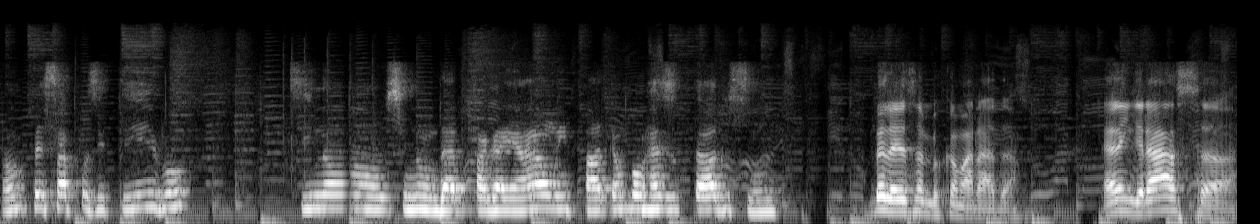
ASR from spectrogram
Vamos pensar positivo. Se não, se não der para ganhar, um empate é um bom resultado, sim. Beleza, meu camarada. Ellen Graça,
